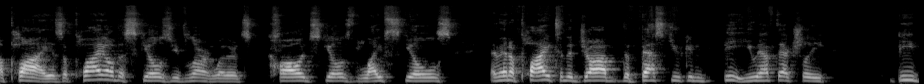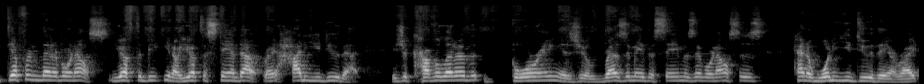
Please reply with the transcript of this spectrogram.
apply is apply all the skills you've learned, whether it's college skills, life skills, and then apply to the job the best you can be. You have to actually be different than everyone else. You have to be, you know, you have to stand out, right? How do you do that? Is your cover letter boring? Is your resume the same as everyone else's? Kind of what do you do there, right?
